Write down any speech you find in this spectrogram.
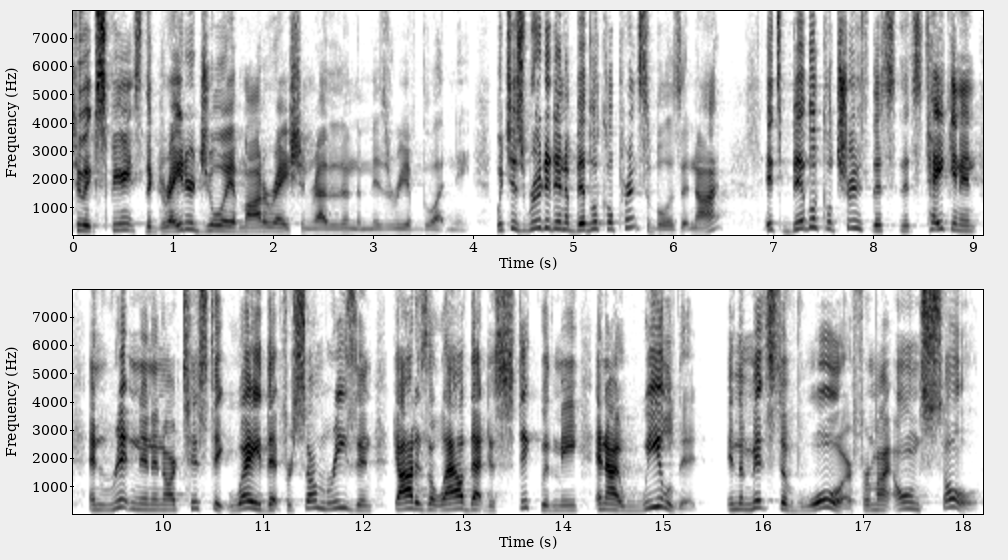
To experience the greater joy of moderation rather than the misery of gluttony, which is rooted in a biblical principle, is it not? It's biblical truth that's, that's taken in, and written in an artistic way that for some reason God has allowed that to stick with me and I wield it in the midst of war for my own soul.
